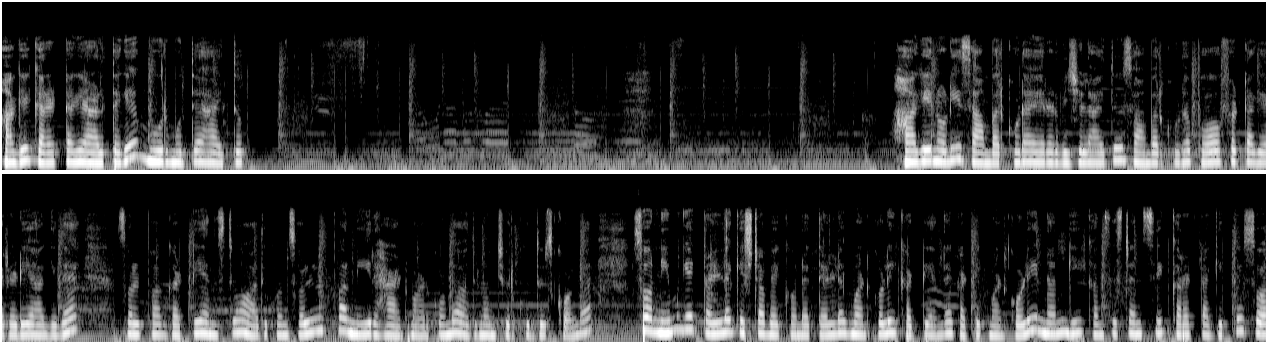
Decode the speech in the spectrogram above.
ಹಾಗೆ ಕರೆಕ್ಟಾಗಿ ಅಳತೆಗೆ ಮೂರು ಮುದ್ದೆ ಆಯಿತು. ಹಾಗೆ ನೋಡಿ, ಸಾಂಬಾರು ಕೂಡ ಎರಡು ವಿಜಿಲ್ ಆಯಿತು. ಸಾಂಬಾರು ಕೂಡ ಪರ್ಫೆಕ್ಟಾಗಿ ರೆಡಿ ಆಗಿದೆ. ಸ್ವಲ್ಪ ಗಟ್ಟಿ ಅನಿಸ್ತು. ಅದಕ್ಕೊಂದು ಸ್ವಲ್ಪ ನೀರು ಹ್ಯಾಡ್ ಮಾಡಿಕೊಂಡು ಅದನ್ನೊಂಚೂರು ಕುದಿಸ್ಕೊಂಡೆ. ಸೊ ನಿಮಗೆ ತೆಳ್ಳಗೆ ಇಷ್ಟ ಬೇಕು ಅಂದರೆ ತೆಳ್ಳಗೆ ಮಾಡ್ಕೊಳ್ಳಿ, ಗಟ್ಟಿ ಅಂದರೆ ಗಟ್ಟಿಗೆ ಮಾಡ್ಕೊಳ್ಳಿ. ನನಗೆ ಈ ಕನ್ಸಿಸ್ಟೆನ್ಸಿ ಕರೆಕ್ಟಾಗಿತ್ತು ಸೊ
